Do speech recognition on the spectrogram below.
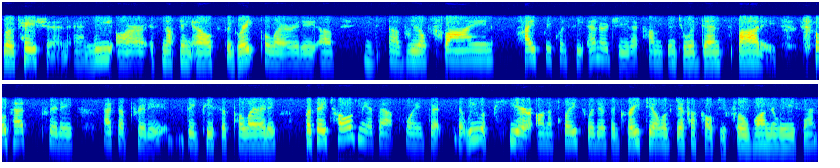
rotation, and we are, if nothing else, the great polarity of of real fine, high frequency energy that comes into a dense body. So that's pretty that's a pretty big piece of polarity. But they told me at that point that, that we appear on a place where there's a great deal of difficulty for one reason.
